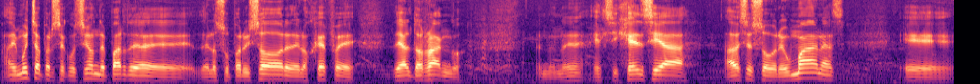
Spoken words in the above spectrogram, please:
hay mucha persecución de parte de, los supervisores, de los jefes de alto rango. Exigencias a veces sobrehumanas, eh,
